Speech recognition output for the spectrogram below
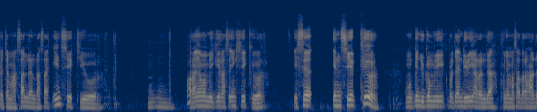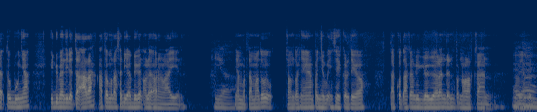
kecemasan dan rasa insecure. Mm-mm. Orang yang memiliki rasa insecure, insecure, mungkin juga memiliki kepercayaan diri yang rendah, punya masa terhadap tubuhnya, hidup yang tidak terarah atau merasa diabaikan oleh orang lain. iya. Yang pertama tuh contohnya yang penyebab insecure tuh ya, takut akan kegagalan dan penolakan. Tuh, yang kedua.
